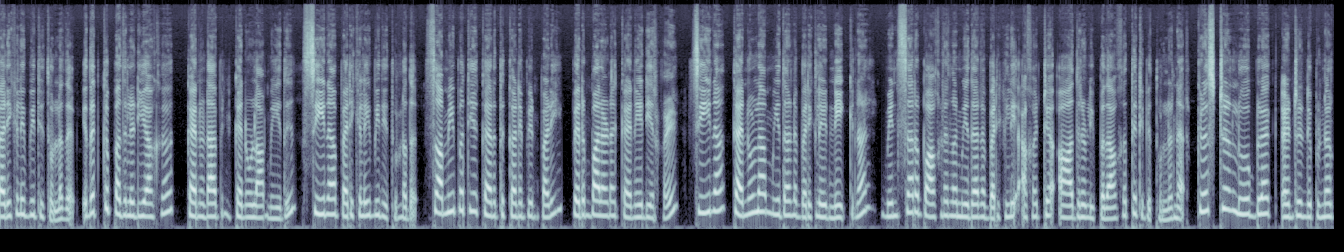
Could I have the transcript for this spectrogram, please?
வரிகளை விதித்துள்ளது. இதற்கு பதிலடியாக கனடாவின் கனோலா மீது சீனா வரிகளை விதித்துள்ளது. சமீபத்திய கருத்து கணிப்பின்படி பெரும்பாலான கனேடியர்கள் சீனா கனோலா மீதான வரிகளை நீக்கினால் மின்சார வாகனங்கள் மீதான வரிகளை அகற்ற ஆதரவளிப்பதாக தெரிவித்துள்ளனர். கிறிஸ்டன் லூப்ரக் என்ற நிபுணர்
